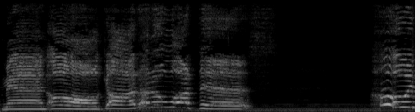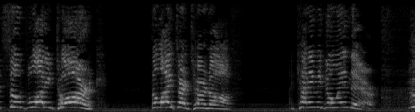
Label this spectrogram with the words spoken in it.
Man, oh God, I don't want this. Oh, it's so bloody dark. The lights are turned off. I can't even go in there. you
